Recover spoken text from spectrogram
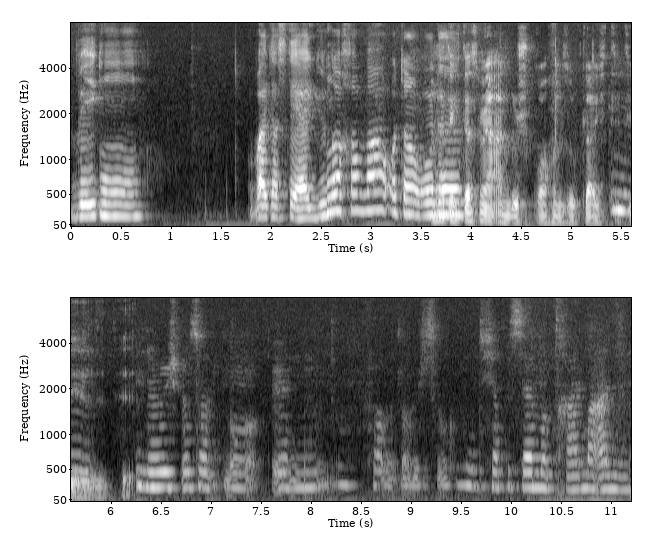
wegen. Weil das der Jüngere war oder. Oder? hatte ich das mehr angesprochen, so gleich die, die, die Nö, ich bin es halt nur in Farbe, glaube ich, so gewöhnt. Ich habe bisher nur dreimal einen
